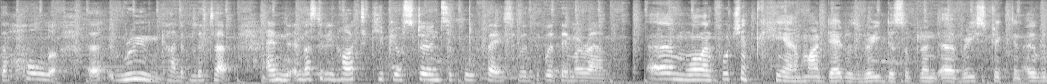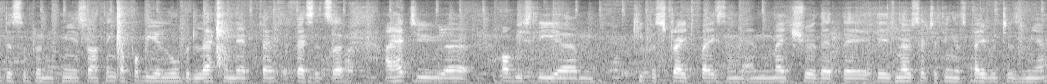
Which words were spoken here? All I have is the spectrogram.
the whole uh, room kind of lit up, and it must have been hard to keep your stern, to full face with with, with them around? Um, well, unfortunately, yeah, my dad was very disciplined, uh, very strict and over disciplined with me. So I think I probably a little bit lacking that facet. So I had to uh, obviously um, keep a straight face and, and make sure that there, there's no such a thing as favoritism. Yeah,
